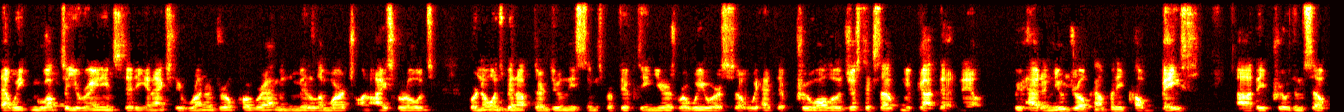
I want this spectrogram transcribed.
that we can go up to Uranium City and actually run a drill program in the middle of March on ice roads where no one's been up there doing these things for 15 years where we were. So we had to prove all the logistics up and we've got that nailed. We've had a new drill company called Base. Uh, they proved themselves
